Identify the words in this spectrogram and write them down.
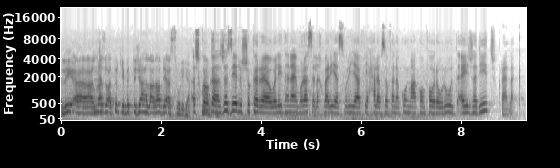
للغزو نعم. التركي باتجاه الأراضي السورية. أشكرك نعم جزيل الشكر وليد هناي مراسل الإخبارية السورية في حلب. سوف نكون معكم فور ورود أي جديد. شكرا لك.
